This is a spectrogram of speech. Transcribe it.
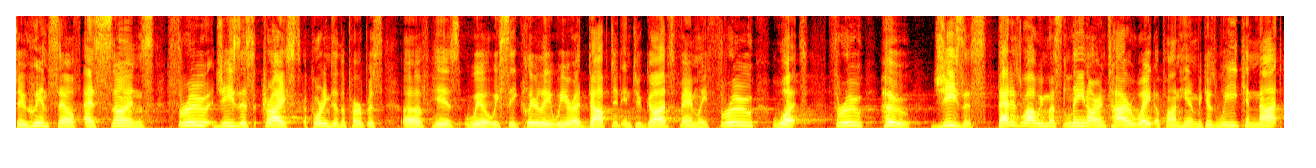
to himself as sons through Jesus Christ, according to the purpose of his will. We see clearly we are adopted into God's family through what? Through who? Jesus. That is why we must lean our entire weight upon him because we cannot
